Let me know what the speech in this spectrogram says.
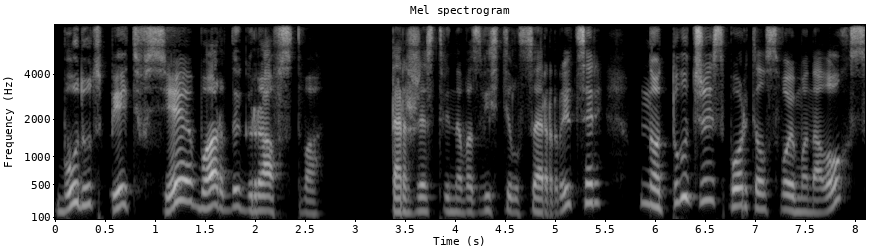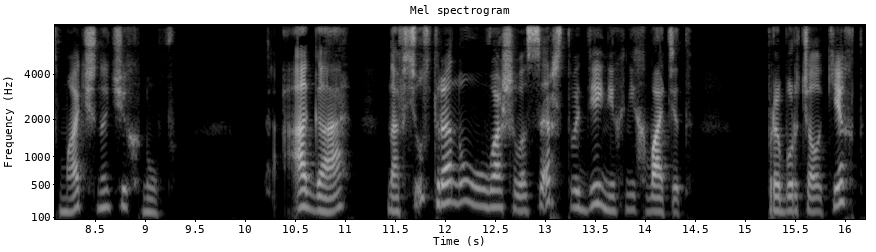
будут петь все барды графства. Торжественно возвестил сэр-рыцарь, но тут же испортил свой монолог, смачно чихнув. «Ага, на всю страну у вашего сэрства денег не хватит», пробурчал Кехт,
